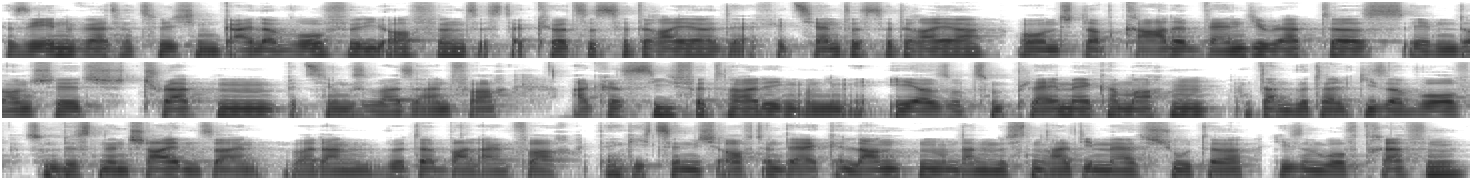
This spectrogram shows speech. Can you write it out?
sehen werden. Natürlich ein geiler Wurf für die Offense, ist der kürzeste Dreier, der effizienteste Dreier. Und ich glaube, gerade wenn die Raptors eben Doncic trappen, beziehungsweise einfach aggressiv verteidigen und ihn eher so zum Playmaker machen, dann wird halt dieser Wurf so ein bisschen entscheidend sein, weil dann wird der Ball einfach, denke ich, ziemlich oft in der Ecke landen und dann müssen halt die Mavs-Shooter diesen Wurf treffen.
